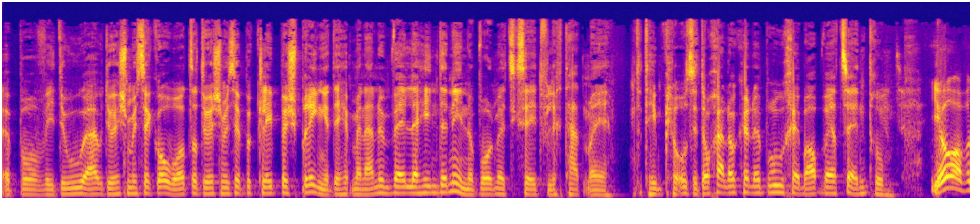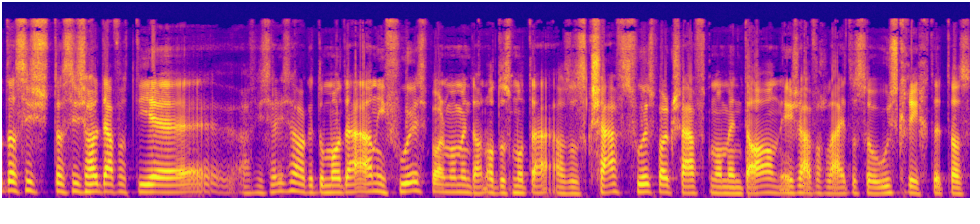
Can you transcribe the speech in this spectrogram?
jemand wie du auch, du hast müssen gehen, oder? Du hast müssen über Klippen springen, die hat man auch nicht wollen hinten hin, obwohl man jetzt sieht, vielleicht hat man den Tim Klose doch auch noch können brauchen im Abwehrzentrum. Ja, aber das ist, das ist halt einfach die, äh, wie soll ich sagen, der moderne Fußball momentan, oder das, moderne, also das Geschäft, das Fußballgeschäft momentan ist einfach leider so ausgerichtet, dass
